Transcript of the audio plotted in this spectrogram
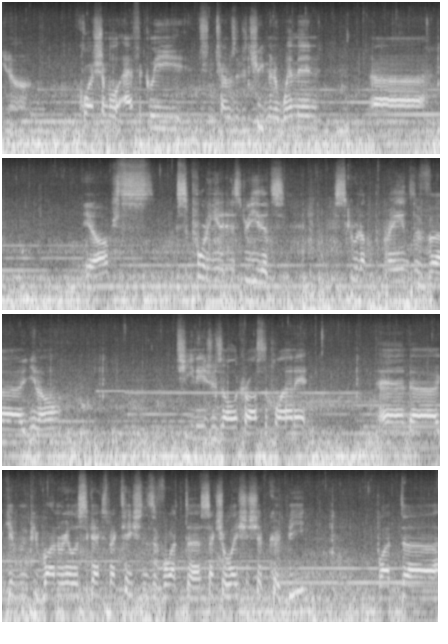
you know, questionable ethically in terms of the treatment of women. Uh, you know, supporting an industry that's screwing up the brains of, uh, you know, teenagers all across the planet and uh, giving people unrealistic expectations of what uh, sexual relationship could be. But uh,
